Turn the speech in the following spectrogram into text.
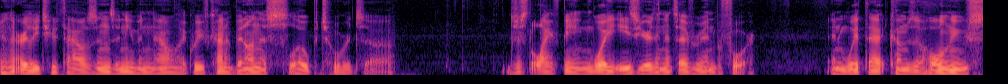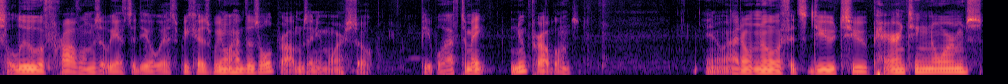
in the early 2000s and even now, like we've kind of been on this slope towards uh, just life being way easier than it's ever been before. And with that comes a whole new slew of problems that we have to deal with because we don't have those old problems anymore. So people have to make new problems. You know, I don't know if it's due to parenting norms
